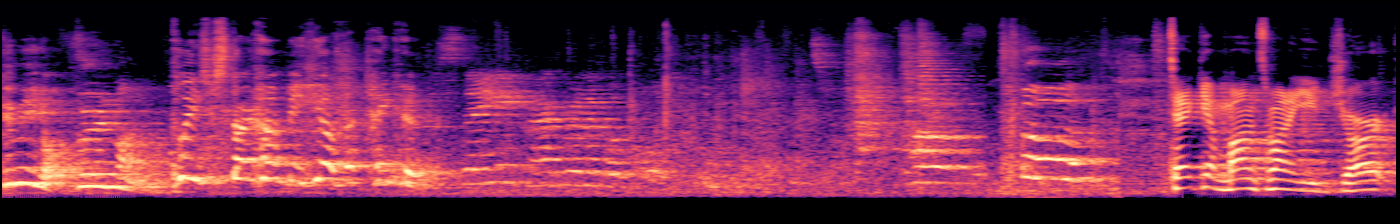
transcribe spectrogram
Give me your food money. Please just don't hurt me here, but take it. Take your mom's money, you jerk!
